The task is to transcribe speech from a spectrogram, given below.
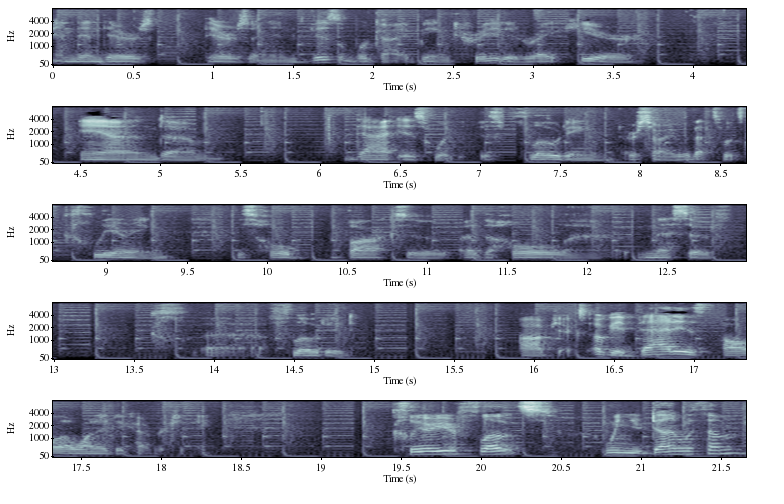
And then there's, there's an invisible guy being created right here. And um, that is what is floating, or sorry, that's what's clearing this whole box of, uh, the whole uh, mess of uh, floated objects. Okay, that is all I wanted to cover today. Clear your floats when you're done with them.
